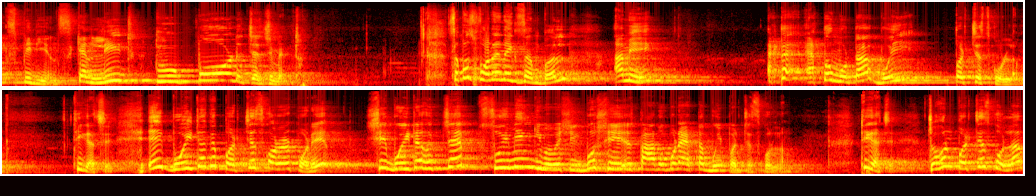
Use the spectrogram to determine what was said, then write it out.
experience can lead to poor judgement suppose for an example আমি এত মোটা বই পারচেস করলাম। ঠিক আছে? এই বইটাকে পারচেস করার পরে সেই বইটা হচ্ছে সুইমিং কীভাবে শিখব, সে তার উপরে একটা বই পারচেস করলাম। ঠিক আছে? যখন পারচেস করলাম,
